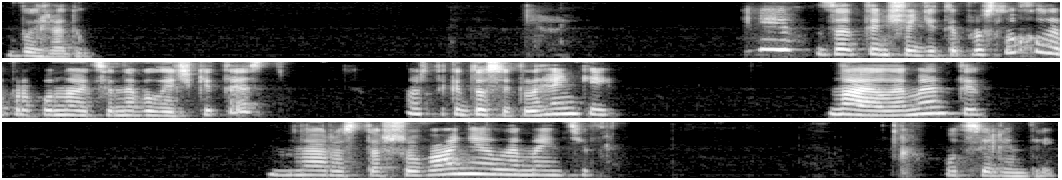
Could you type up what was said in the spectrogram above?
вигляду. І за тим, що діти прослухали, пропонується невеличкий тест, ось такий досить легенький, на елементи, на розташування елементів у циліндрі.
